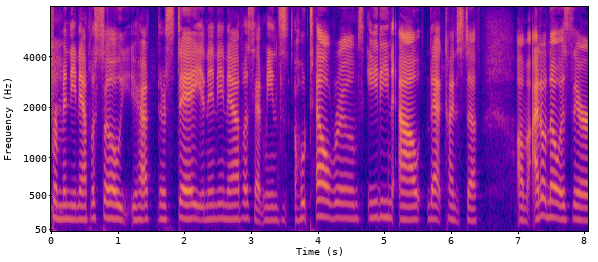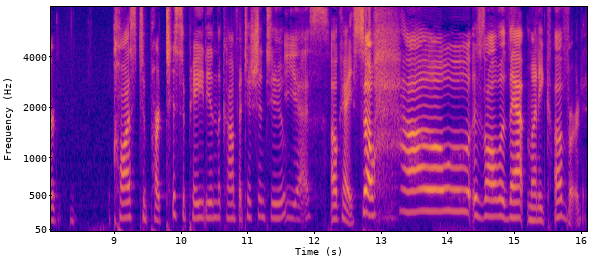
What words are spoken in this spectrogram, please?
from Indianapolis. So you have to stay in Indianapolis. That means hotel rooms, eating out, that kind of stuff. Um, I don't know. Is there cost to participate in the competition too? Yes. Okay, so how is all of that money covered?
